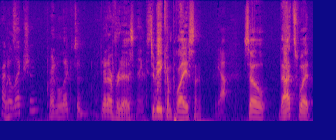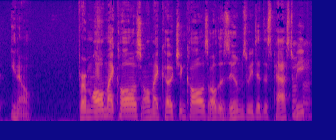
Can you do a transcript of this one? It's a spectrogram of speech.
predilection? What's, predilection? Whatever it is. So. to be complacent. Yeah. So that's what you know from all my calls all my coaching calls all the zooms we did this past mm-hmm. week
